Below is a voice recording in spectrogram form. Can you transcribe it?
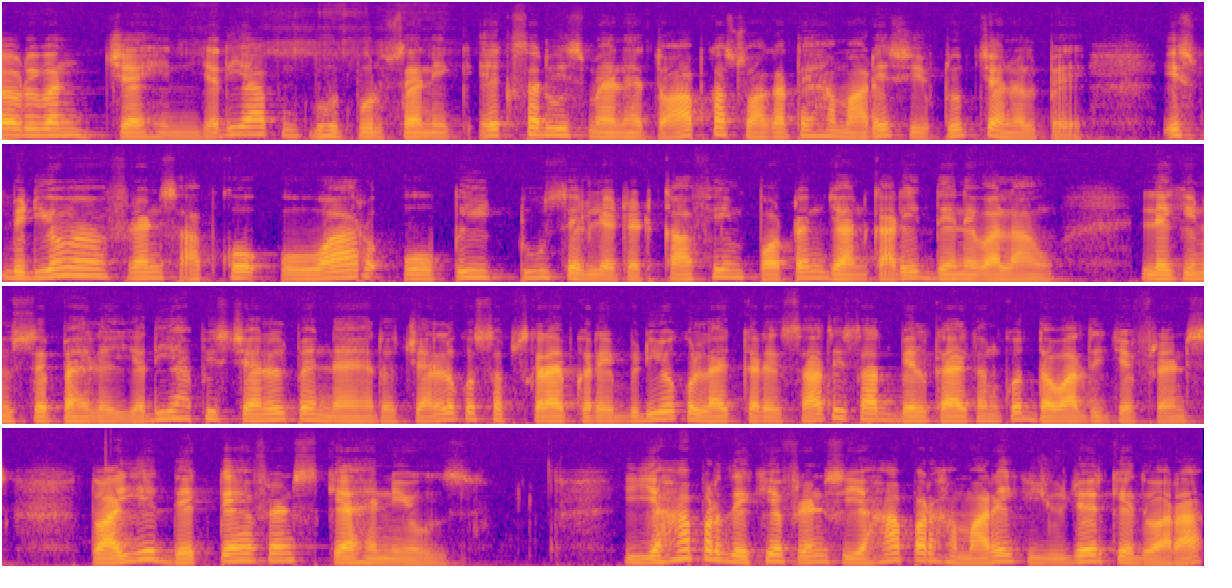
हेलो एवरीवन जय हिंद। यदि आप भूतपूर्व सैनिक, एक सर्विसमैन है तो आपका स्वागत है हमारे इस यूट्यूब चैनल पे। इस वीडियो में फ्रेंड्स आपको O R O P two से रिलेटेड काफ़ी इंपॉर्टेंट जानकारी देने वाला हूँ। लेकिन उससे पहले, यदि आप इस चैनल पर नए हैं तो चैनल को सब्सक्राइब करें, वीडियो को लाइक करें, साथ ही साथ बेल का आइकन को दबा दीजिए फ्रेंड्स तो आइए देखते हैं फ्रेंड्स क्या है न्यूज़ यहाँ पर देखिए फ्रेंड्स यहाँ पर हमारे एक यूज़र के द्वारा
